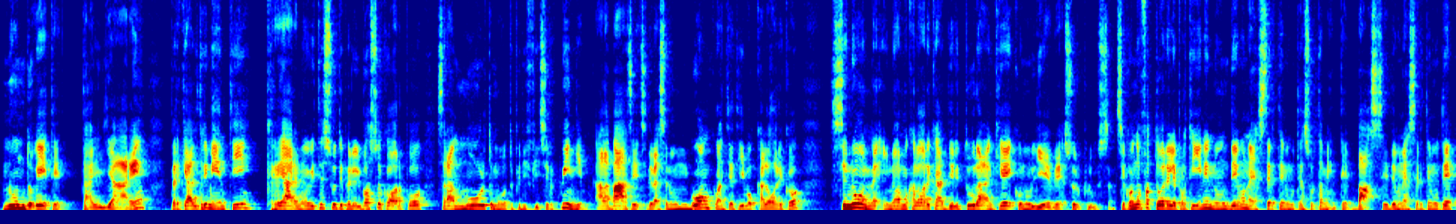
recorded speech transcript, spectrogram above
Non dovete tagliare perché altrimenti creare nuovi tessuti per il vostro corpo sarà molto molto più difficile. Quindi alla base ci deve essere un buon quantitativo calorico, se non in norma calorica addirittura anche con un lieve surplus. Secondo fattore, le proteine non devono essere tenute assolutamente basse, devono essere tenute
